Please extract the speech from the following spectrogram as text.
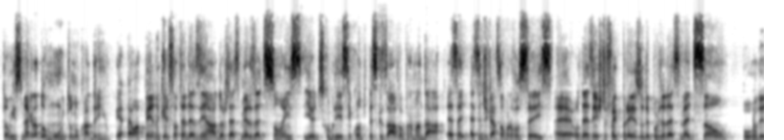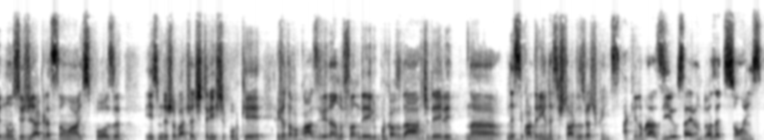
Então isso me agradou muito no quadrinho. É uma pena que ele só tenha desenhado as 10 primeiras edições, e eu descobri isso enquanto pesquisava para mandar essa, essa indicação para vocês. É, o desenhista foi preso depois da décima edição por denúncias de agressão à esposa isso me deixou bastante triste, porque eu já estava quase virando fã dele por causa da arte dele na, nesse quadrinho, nessa história dos Red Queens. Aqui no Brasil saíram duas edições.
